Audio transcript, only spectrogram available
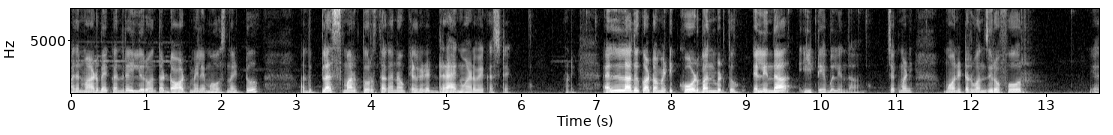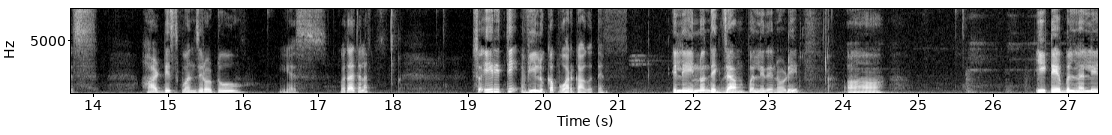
ಅದನ್ನು ಮಾಡಬೇಕಂದ್ರೆ ಇಲ್ಲಿರುವಂಥ ಡಾಟ್ ಮೇಲೆ ಮೌಸ್ನ ಇಟ್ಟು ಅದು ಪ್ಲಸ್ ಮಾರ್ಕ್ ತೋರಿಸಿದಾಗ ನಾವು ಕೆಳಗಡೆ ಡ್ರ್ಯಾಗ್ ಮಾಡಬೇಕಷ್ಟೆ. ನೋಡಿ, ಎಲ್ಲದಕ್ಕೂ ಆಟೋಮೆಟಿಕ್ ಕೋಡ್ ಬಂದುಬಿಡ್ತು. ಎಲ್ಲಿಂದ? ಈ ಟೇಬಲಿಂದ ಚೆಕ್ ಮಾಡಿ. Monitor one zero four S hard disk one zero two S ಗೊತ್ತಾಯ್ತಲ್ಲ? ಸೊ ಈ ರೀತಿ ವಿ ಲುಕಪ್ ವರ್ಕ್ ಆಗುತ್ತೆ. ಇಲ್ಲಿ ಇನ್ನೊಂದು ಎಕ್ಸಾಂಪಲ್ ಇದೆ ನೋಡಿ. ಈ ಟೇಬಲ್ನಲ್ಲಿ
